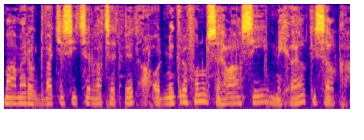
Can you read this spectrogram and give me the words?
Máme rok 2025 a od mikrofonu se hlásí Michal Kyselka.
